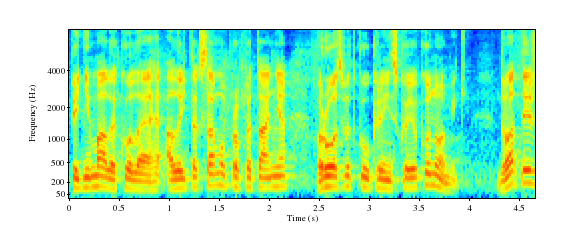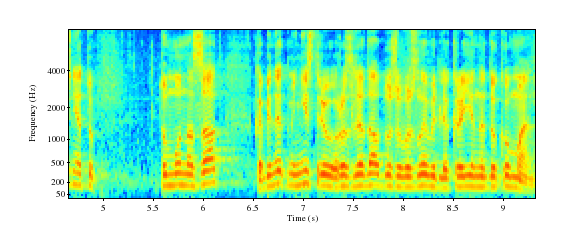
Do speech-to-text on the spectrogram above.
піднімали колеги, але й так само про питання розвитку української економіки. Два тижні тому назад Кабінет міністрів розглядав дуже важливий для країни документ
